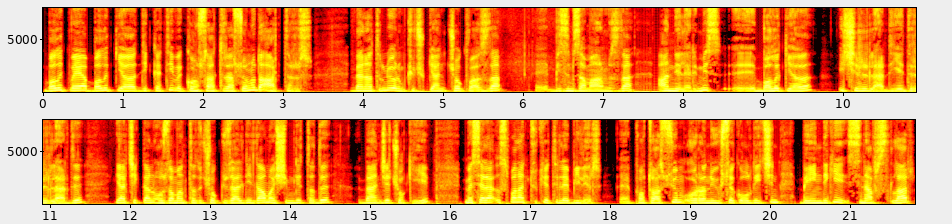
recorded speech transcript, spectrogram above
Balık veya balık yağı dikkati ve konsantrasyonu da arttırır. Ben hatırlıyorum küçükken çok fazla e, bizim zamanımızda annelerimiz e, balık yağı içirirlerdi, yedirirlerdi. Gerçekten o zaman tadı çok güzel değildi ama şimdi tadı bence çok iyi. Mesela ıspanak tüketilebilir. E, potasyum oranı yüksek olduğu için beyindeki sinapslar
